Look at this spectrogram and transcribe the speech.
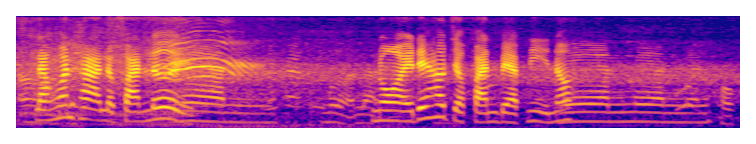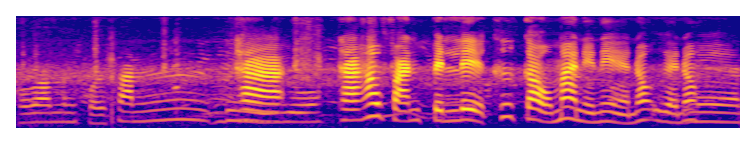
เออหลังวันพาแล้วฟันเลยแม่นมื้อน่ะหน่อยได้เฮาจะฟันแบบนี้เนาะ แม่นแม่นแม่นเขาก็ว่ามันข่อยฝันดีถ้าอยู่ถ้าเฮาฟันเป็นเลขคือเก่ามาแน่ๆเนาะเอ่ยเนาะ แม่น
